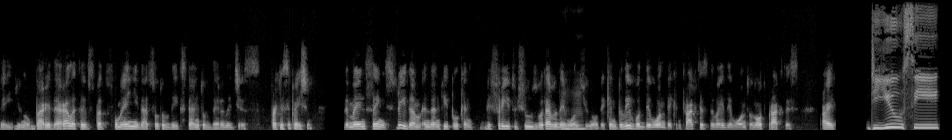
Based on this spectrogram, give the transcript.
they, you know, bury their relatives, but for many, that's sort of the extent of their religious participation. The main thing is freedom, and then people can be free to choose whatever they mm-hmm. want. You know, they can believe what they want, they can practice the way they want or not practice, right? Do you see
